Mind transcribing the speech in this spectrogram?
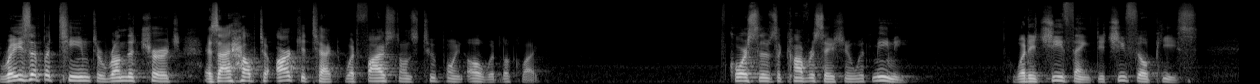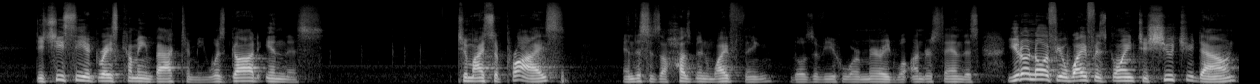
Raise up a team to run the church as I helped to architect what Five Stones 2.0 would look like. Of course, there's a conversation with Mimi. What did she think? Did she feel peace? Did she see a grace coming back to me? Was God in this? To my surprise, and this is a husband wife thing, those of you who are married will understand this. You don't know if your wife is going to shoot you down,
